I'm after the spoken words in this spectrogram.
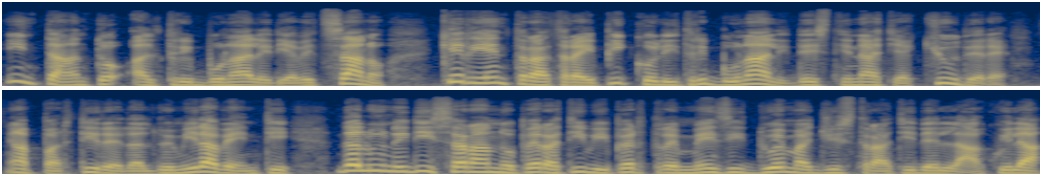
Intanto al Tribunale di Avezzano, che rientra tra i piccoli tribunali destinati a chiudere a partire dal 2020, da lunedì saranno operativi per tre mesi due magistrati dell'Aquila,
